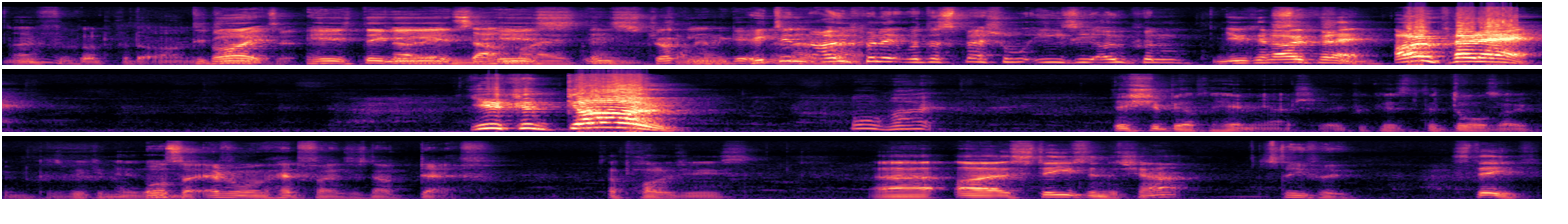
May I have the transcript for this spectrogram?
not. I hmm. forgot to put it on. Did Right, use it? he's digging No, in. it's He's, he's struggling to It's get He didn't out. open it with a special easy open. You can open it. Open it. You can go. All right. This should be able to hear me actually because the door's open because we can hear them. Also, everyone with headphones is now deaf. Apologies. Uh, uh, Steve's in the chat. Steve who? Steve.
